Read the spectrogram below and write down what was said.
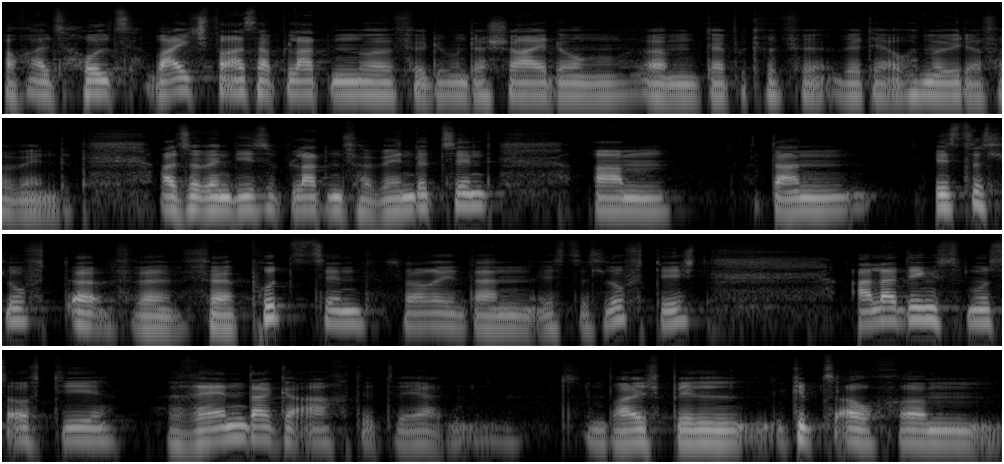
auch als Holzweichfaserplatten, nur für die Unterscheidung ähm, der Begriffe wird ja auch immer wieder verwendet. Also wenn diese Platten verwendet sind, ähm, dann ist es Luft, äh, verputzt sind, sorry, dann ist es luftdicht. Allerdings muss auf die Ränder geachtet werden. Zum Beispiel gibt es auch ähm,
